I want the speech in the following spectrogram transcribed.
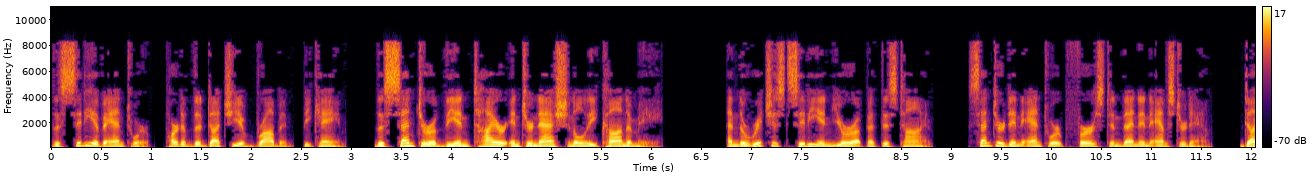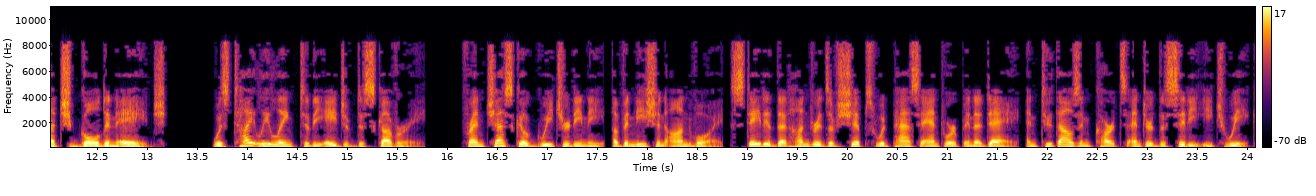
The city of Antwerp, part of the Duchy of Brabant, became the centre of the entire international economy, and the richest city in Europe at this time. Centred in Antwerp first and then in Amsterdam, Dutch Golden Age was tightly linked to the Age of Discovery. Francesco Guicciardini, a Venetian envoy, stated that hundreds of ships would pass Antwerp in a day, and 2,000 carts entered the city each week.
